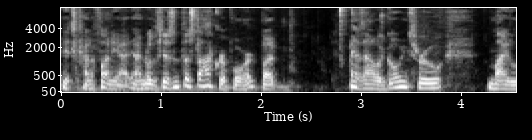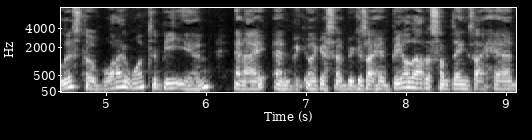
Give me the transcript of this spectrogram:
it's kind of funny. I, I know this isn't the stock report, but as I was going through my list of what I want to be in. And I, and like I said, because I had bailed out of some things, I had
